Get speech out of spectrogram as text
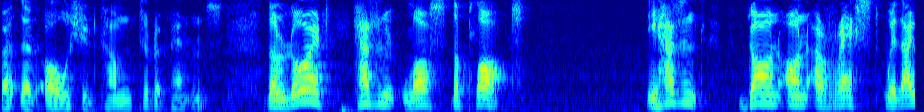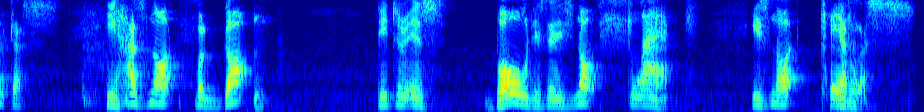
but that all should come to repentance. The Lord hasn't lost the plot. He hasn't gone on a rest without us. He has not forgotten. Peter is bold. He says he's not slack. He's not careless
